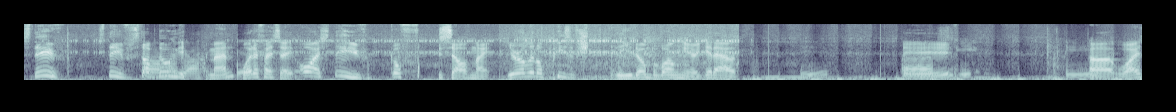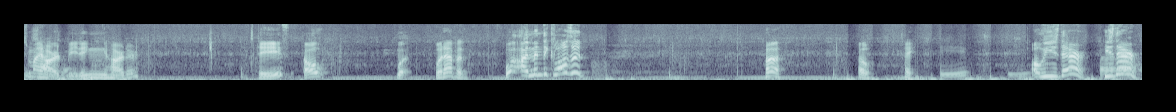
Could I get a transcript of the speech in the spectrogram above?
Steve, Steve, stop Oh doing this, God. man. What if I say, oh, Steve, go f yourself, mate. You're a little piece of shit and you don't belong here. Get out. Steve. Steve? Uh, Steve. Steve. Uh, why is my heart beating harder? Steve? Oh, what, what happened? What, I'm in the closet. Huh. Oh, hey. Steve. Steve. Oh, he's there. He's Uh, there.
